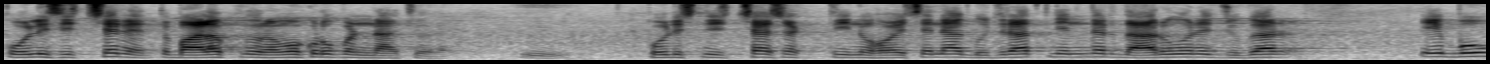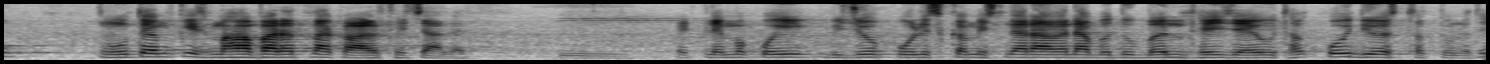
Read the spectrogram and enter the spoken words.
પોલીસ ઈચ્છે ને તો બાળકનું રમકડું પણ ના ચોરાય. પોલીસની ઈચ્છા શક્તિનો હોય છે ને આ ગુજરાતની અંદર દારૂ અને જુગાર એ બહુ હું તો એમ કહીશ મહાભારતના કાળથી ચાલે. એટલે એમાં કોઈ બીજો પોલીસ કમિશનર આવે ને આ બધું બંધ થઈ જાય એવું થ- કોઈ દિવસ થતું નથી.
